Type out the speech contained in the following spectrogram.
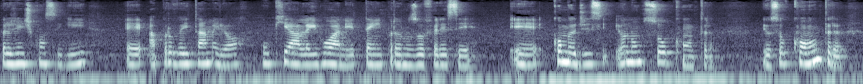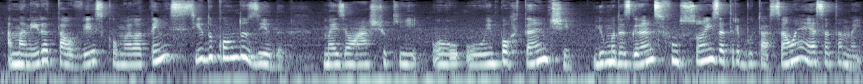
para a gente conseguir é, aproveitar melhor o que a Lei Rouanet tem para nos oferecer. É, como eu disse, eu não sou contra. Eu sou contra a maneira, talvez, como ela tem sido conduzida. Mas eu acho que o, o importante e uma das grandes funções da tributação é essa também:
